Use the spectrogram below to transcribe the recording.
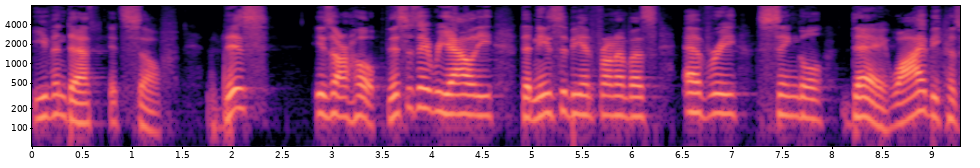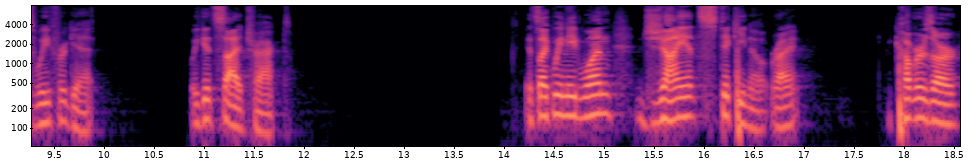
even death itself. This is our hope. This is a reality that needs to be in front of us every single day. Why? Because we forget. We get sidetracked. It's like we need one giant sticky note, right? It covers our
